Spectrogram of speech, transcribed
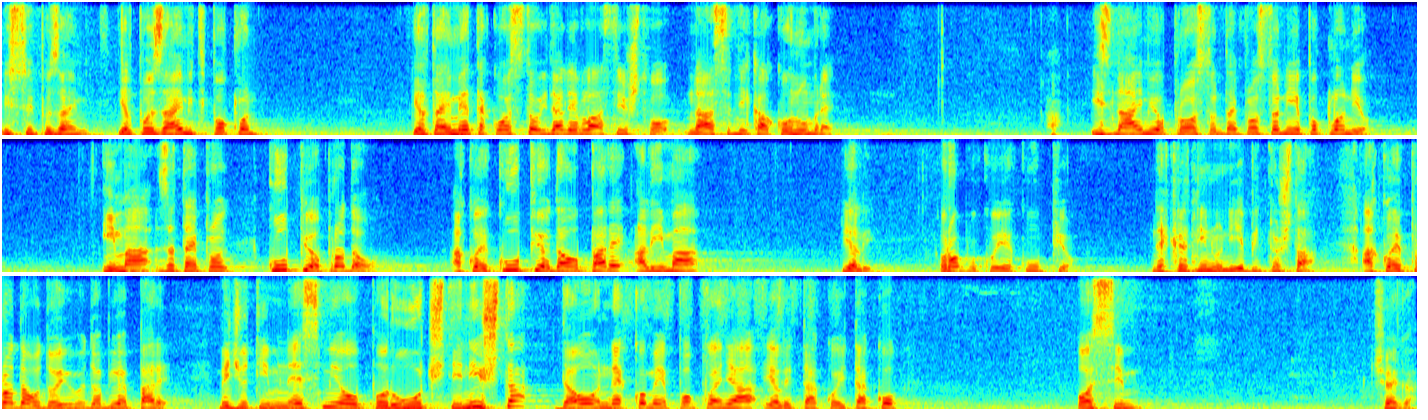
Isto i pozajmiti. Jel pozajmiti poklon? Jel taj metak ostao i dalje vlasništvo nasljednika ako on umre? A, iznajmio prostor, taj prostor nije poklonio. Ima za taj prostor, kupio, prodao. Ako je kupio, dao pare, ali ima, je li, robu koju je kupio. Nekretninu, nije bitno šta. Ako je prodao, dobio je pare. Međutim, ne smije oporučiti ništa da on nekome poklanja, je li tako i tako, osim Čega?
